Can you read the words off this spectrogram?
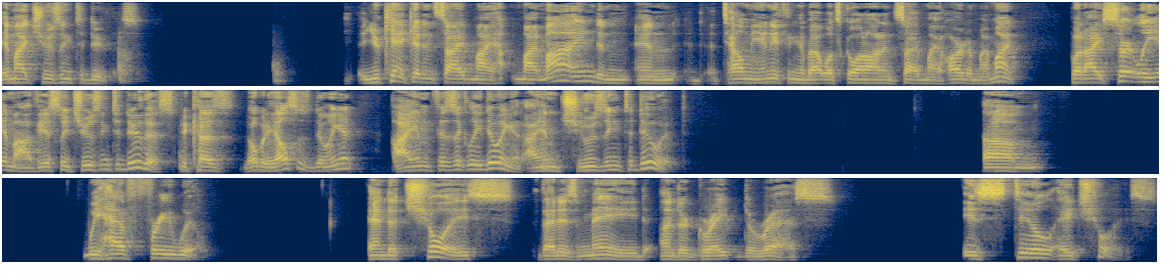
Am I choosing to do this? You can't get inside my, my mind and, and tell me anything about what's going on inside my heart or my mind. But I certainly am obviously choosing to do this because nobody else is doing it. I am physically doing it. I am choosing to do it. Um, we have free will. And a choice that is made under great duress is still a choice.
